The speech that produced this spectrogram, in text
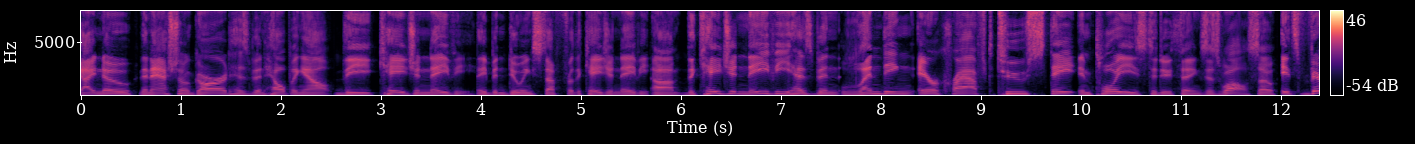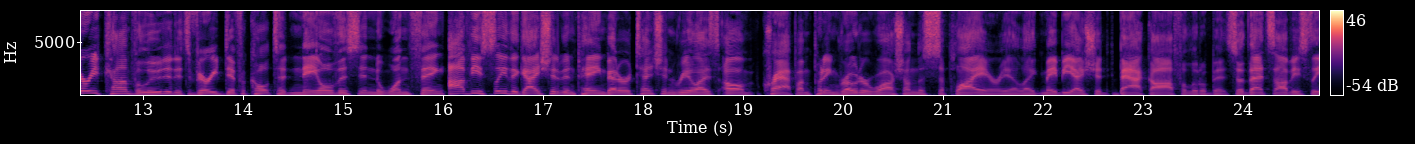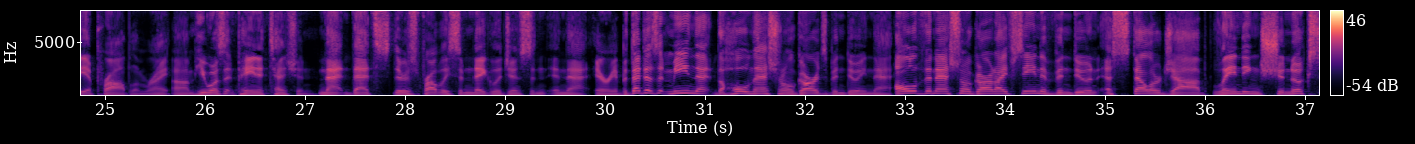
Like I know the National Guard has been helping out the Cajun Navy. They've been doing stuff for the Cajun Navy. Um, the Cajun Navy has been lending aircraft to state employees to do things as well. So it's very convoluted. It's very difficult to nail this into one thing. Obviously, the guy should have been paying better attention, realized, oh crap, I'm putting rotor wash on the supply area. Like maybe I should back off a little bit. So that's obviously a problem, right? Um, he wasn't paying attention. And that that's there's probably some negligence in, in that area. But that doesn't mean that the whole National Guard's been doing that. All of the National Guard I've seen have been doing a stellar job landing Chinooks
